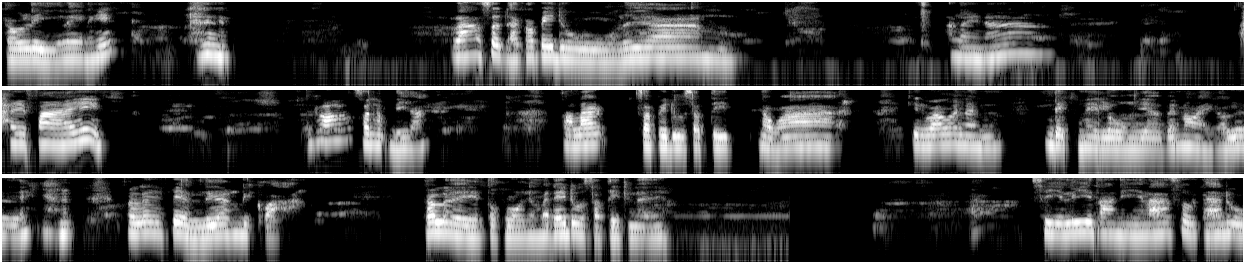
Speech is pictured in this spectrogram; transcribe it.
เกาหลีอะไรนี้ ล่าสุดแล้วก็ไปดูเรื่อง อะไรนะไฮไฟก็สนุกดีนะ ตอนแรกจะไปดูสติกแต่ว่า คิดว่าวันนั้นเด็กในโรงเยอะไปหน่อยก็เลย ก็เลยเปลี่ยนเรื่องดีกว่า ก็เลยตกลงยังไม่ได้ดูสติกเลย ซีรีส์ตอนนี้ล่าสุดแอดดู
